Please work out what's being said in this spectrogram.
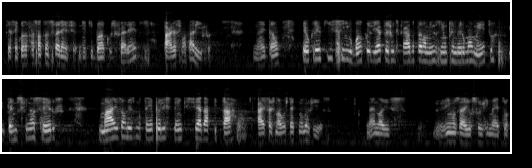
Porque assim, quando eu faço uma transferência entre bancos diferentes, paga-se uma tarifa. Né? Então, eu creio que sim, o banco ele é prejudicado, pelo menos em um primeiro momento, em termos financeiros, mas ao mesmo tempo eles têm que se adaptar a essas novas tecnologias. Né? Nós vimos aí o surgimento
